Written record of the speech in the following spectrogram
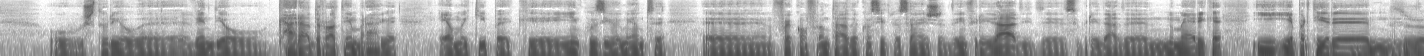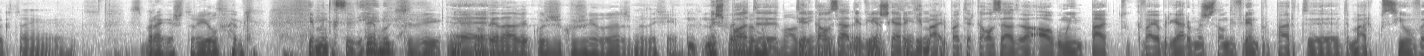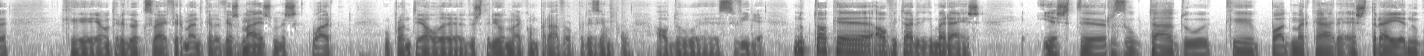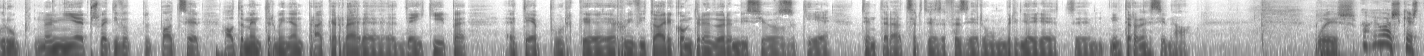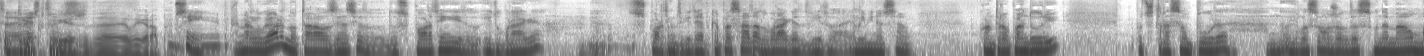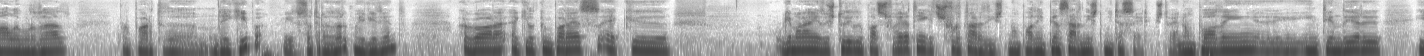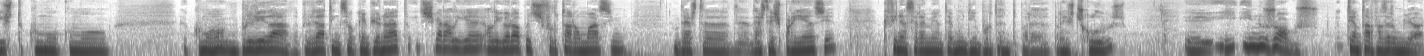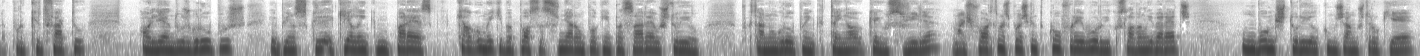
O Estoril uh, vendeu cara à derrota em Braga. É uma equipa que, inclusivamente, uh, foi confrontada com situações de inferioridade e de superioridade numérica e, e a partir... Uh, Esse jogo tem esse Braga Estoril tem muito que se diga. Tem muito que se diga. Não tem nada a ver com os, com os jogadores, mas enfim. Mas pode ter causado, eu queria chegar sim, aqui, sim. Mário, pode ter causado algum impacto que vai obrigar uma gestão diferente por parte de Marco Silva, que é um treinador que se vai afirmando cada vez mais, mas claro o plantel eh, do Estoril não é comparável, por exemplo, ao do uh, Sevilha. No que toca ao Vitória de Guimarães, este resultado que pode marcar a estreia no grupo, na minha perspectiva, pode ser altamente determinante para a carreira da equipa, até porque Rui Vitória, como treinador ambicioso que é, tentará de certeza fazer um brilharete internacional. Luís, Não, eu acho que esta, o esta português da Liga Europa. Sim, em primeiro lugar, notar a ausência do, do Sporting e do, e do Braga. O Sporting devido à época passada, do Braga devido à eliminação contra o Panduri por distração pura em relação ao jogo da segunda mão, mal abordado por parte da, da equipa e do seu treinador, como é evidente. Agora, aquilo que me parece é que o Guimarães, o Estoril e o Passos Ferreira têm que desfrutar disto, não podem pensar nisto muito a sério. Isto é, não podem eh, entender isto como, como como prioridade. A prioridade tem que ser o campeonato e de chegar à Liga, à Liga Europa e desfrutar ao máximo desta, desta experiência, que financeiramente é muito importante para, para estes clubes. E, e nos jogos, tentar fazer o melhor, porque de facto olhando os grupos, eu penso que aquele em que me parece que alguma equipa possa sonhar um pouco em passar é o Estoril, porque está num grupo em que tem okay, o Sevilha, mais forte, mas depois com o Freiburg e com o Slavan Liberec, um bom Estoril, como já mostrou que é,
